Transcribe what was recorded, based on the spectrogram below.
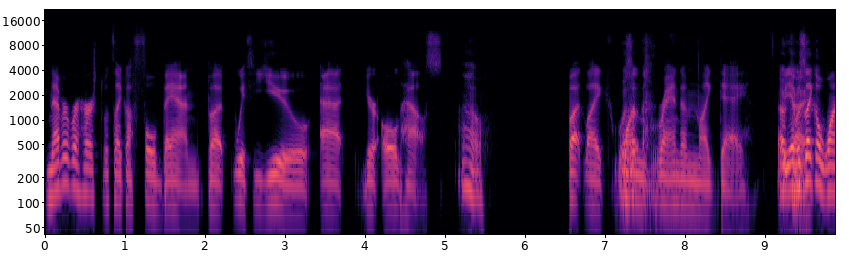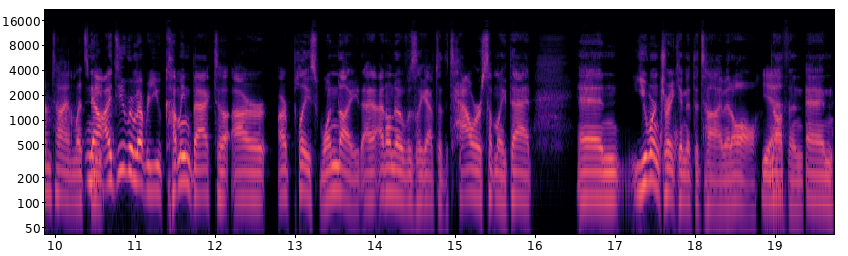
never rehearsed with like a full band, but with you at your old house. Oh, But like Was it- one random like day. okay. Yeah, it was like a one time let's now meet. I do remember you coming back to our our place one night. I, I don't know if it was like after the tower or something like that, and you weren't drinking at the time at all. Yeah. nothing. And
